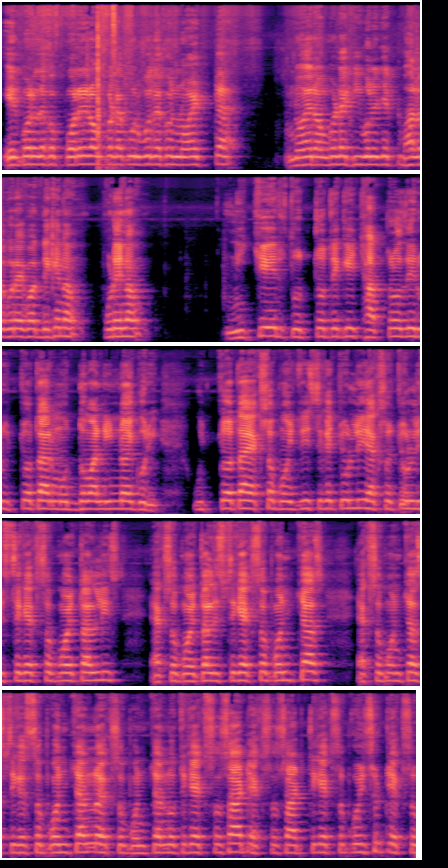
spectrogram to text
এরপরে দেখো পরের অঙ্কটা করব। দেখো নয়েরটা, নয়ের অঙ্কটা কী বলেছে একটু ভালো করে একবার দেখে নাও, পড়ে নাও। নিচের তথ্য থেকে ছাত্রদের উচ্চতার মধ্যমান নির্ণয় করি। উচ্চতা একশো পঁয়ত্রিশ থেকে চল্লিশ, একশো চল্লিশ থেকে একশো পঁয়তাল্লিশ একশো পঁয়তাল্লিশ থেকে একশো পঞ্চাশ একশো পঞ্চাশ থেকে একশো পঞ্চান্ন একশো পঞ্চান্ন থেকে একশো ষাট একশো ষাট থেকে একশো পঁয়ষট্টি একশো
